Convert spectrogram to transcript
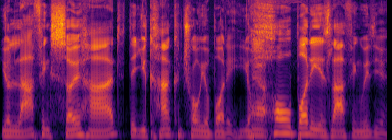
you're laughing so hard that you can't control your body. Your Yeah. whole body is laughing with you.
